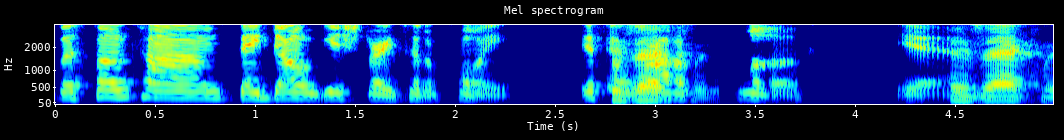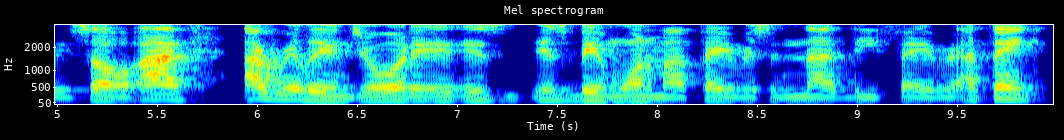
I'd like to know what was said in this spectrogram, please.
but sometimes they don't get straight to the point. It's exactly. a lot of fluff. Yeah. Exactly. So I I really enjoyed it. It's it's been one of my favorites and not the favorite. I think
